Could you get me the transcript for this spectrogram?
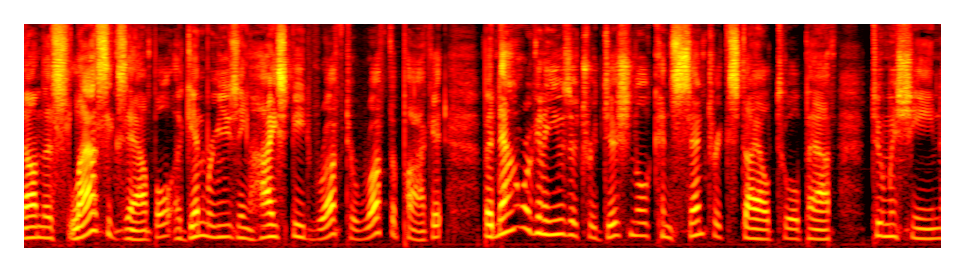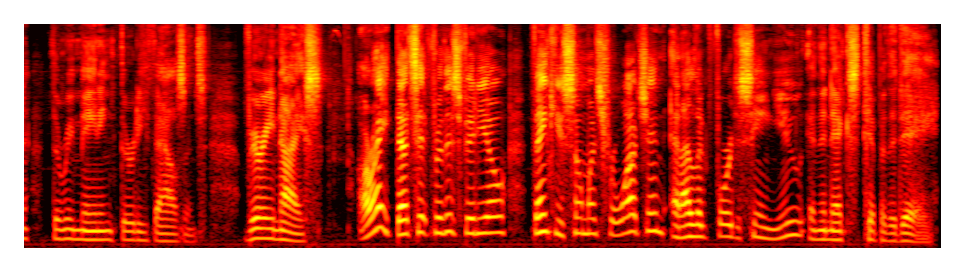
Now in this last example, again we're using high-speed rough to rough the pocket, but now we're going to use a traditional concentric style toolpath to machine the remaining 30 thousandths. Very nice. Alright, that's it for this video. Thank you so much for watching, and I look forward to seeing you in the next tip of the day.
